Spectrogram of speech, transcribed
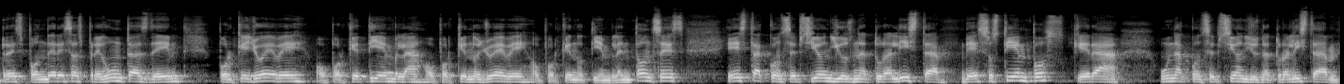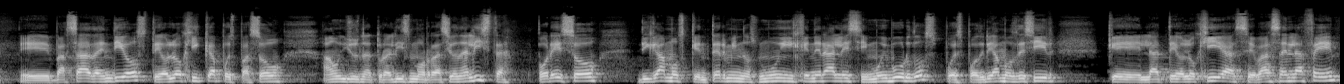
responder esas preguntas de por qué llueve o por qué tiembla o por qué no llueve o por qué no tiembla. Entonces, esta concepción naturalista de esos tiempos, que era una concepción naturalista eh, basada en Dios, teológica, pues pasó a un naturalismo racionalista. Por eso, digamos que en términos muy generales y muy burdos, pues podríamos decir que la teología se basa en la fe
